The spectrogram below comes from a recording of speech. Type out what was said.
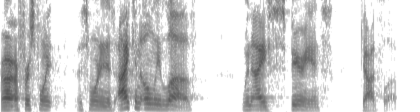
Our, our first point this morning is I can only love when I experience God's love.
